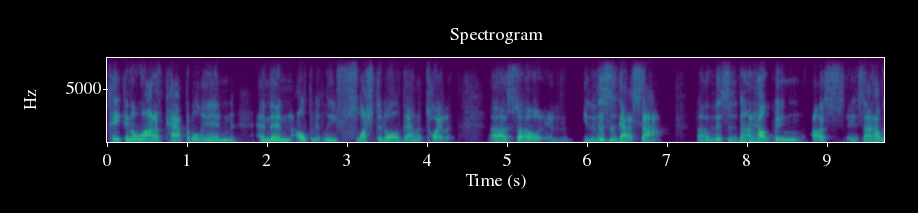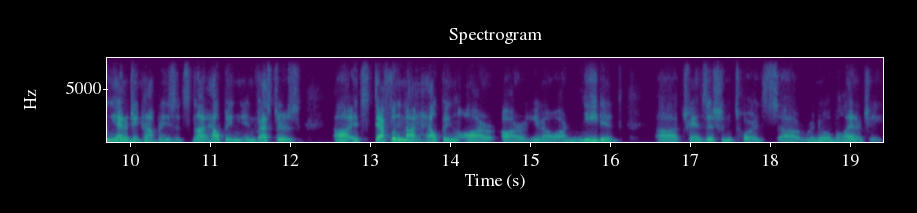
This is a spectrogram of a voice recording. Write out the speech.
taken a lot of capital in and then ultimately flushed it all down a toilet. Uh, so you know this has got to stop. Uh, this is not helping us it's not helping the energy companies it's not helping investors uh, it's definitely not helping our our you know our needed uh, transition towards uh, renewable energy.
